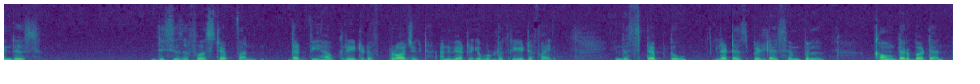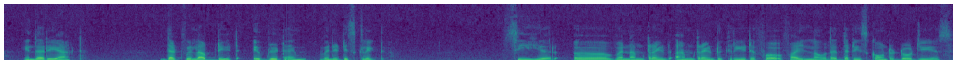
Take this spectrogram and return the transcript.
in this this is the first step one that we have created a project and we are able to create a file. In the step 2 let us build a simple counter button in the react that will update every time when it is clicked. See here uh, when I'm trying to, I'm trying to create a file now that, that is counter.js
